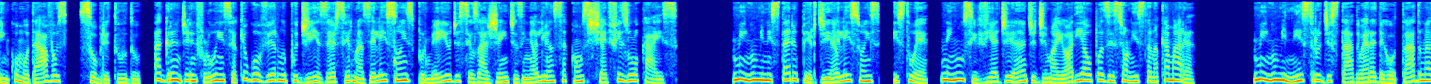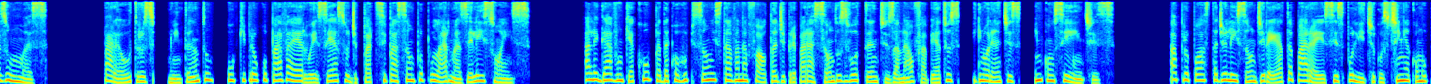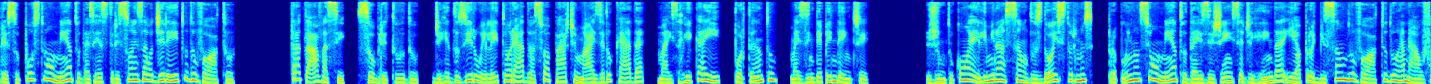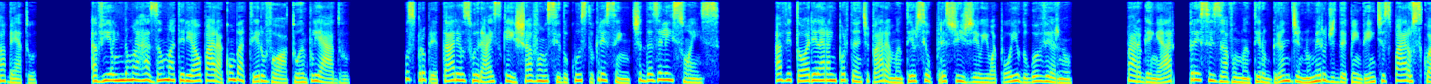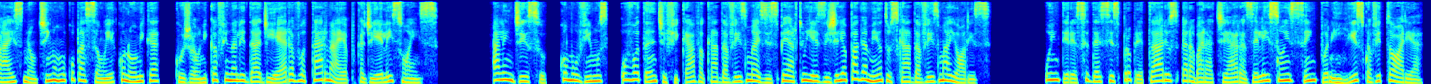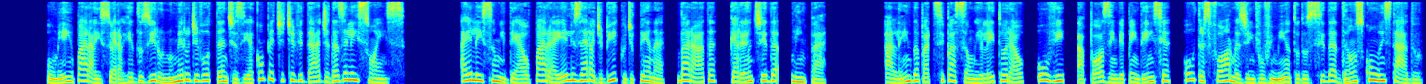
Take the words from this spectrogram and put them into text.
Incomodava-os, sobretudo, a grande influência que o governo podia exercer nas eleições por meio de seus agentes em aliança com os chefes locais. Nenhum ministério perdia eleições, isto é, nenhum se via diante de maioria oposicionista na Câmara. Nenhum ministro de Estado era derrotado nas umas. Para outros, no entanto, o que preocupava era o excesso de participação popular nas eleições. Alegavam que a culpa da corrupção estava na falta de preparação dos votantes analfabetos, ignorantes, inconscientes. A proposta de eleição direta para esses políticos tinha como pressuposto o aumento das restrições ao direito do voto. Tratava-se, sobretudo, de reduzir o eleitorado à sua parte mais educada, mais rica e, portanto, mais independente. Junto com a eliminação dos dois turnos, propunham-se o aumento da exigência de renda e a proibição do voto do analfabeto. Havia ainda uma razão material para combater o voto ampliado. Os proprietários rurais queixavam-se do custo crescente das eleições. A vitória era importante para manter seu prestígio e o apoio do governo. Para ganhar, precisavam manter um grande número de dependentes para os quais não tinham ocupação econômica, cuja única finalidade era votar na época de eleições. Além disso, como vimos, o votante ficava cada vez mais esperto e exigia pagamentos cada vez maiores. O interesse desses proprietários era baratear as eleições sem pôr em risco a vitória. O meio para isso era reduzir o número de votantes e a competitividade das eleições. A eleição ideal para eles era de bico de pena, barata, garantida, limpa. Além da participação eleitoral, houve, após a independência, outras formas de envolvimento dos cidadãos com o Estado.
